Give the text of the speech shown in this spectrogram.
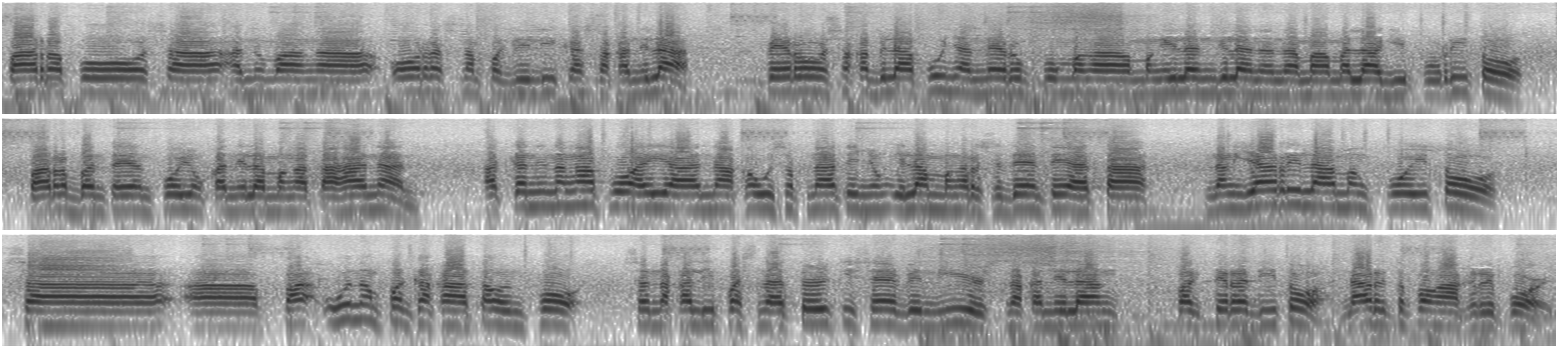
para po sa anumang ah, oras ng paglilikas sa kanila. Pero sa kabila po niyan, meron pong mga mangilan-gilan na namamalagi po rito para bantayan po yung kanilang mga tahanan. At kanina nga po ay ah, nakausap natin yung ilang mga residente at ah, nangyari lamang po ito sa ah, pa- unang pagkakataon po sa nakalipas na 37 years na kanilang pagtira dito. Narito po ang aking report.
